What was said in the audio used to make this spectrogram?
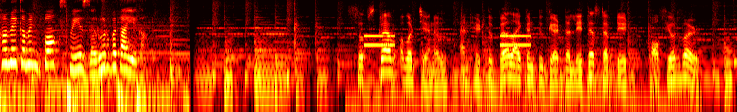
हमें कमेंट बॉक्स में ज़रूर बताइएगा। Subscribe our channel and hit the bell icon to get the latest update of your world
